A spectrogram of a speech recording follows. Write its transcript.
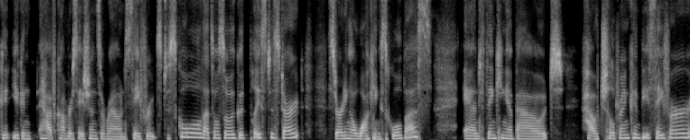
Can, you can have conversations around safe routes to school. That's also a good place to start. Starting a walking school bus and thinking about how children can be safer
